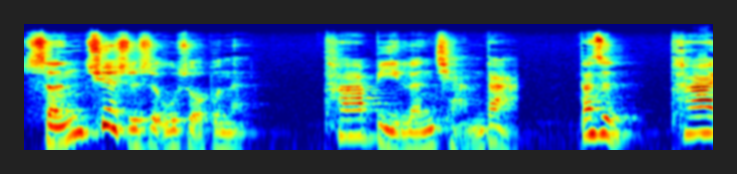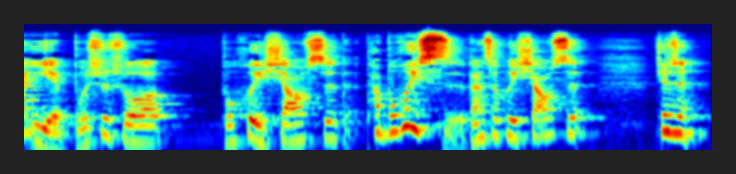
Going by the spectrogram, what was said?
神确实是无所不能，他比人强大，但是他也不是说不会消失的，他不会死，但是会消失，就是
